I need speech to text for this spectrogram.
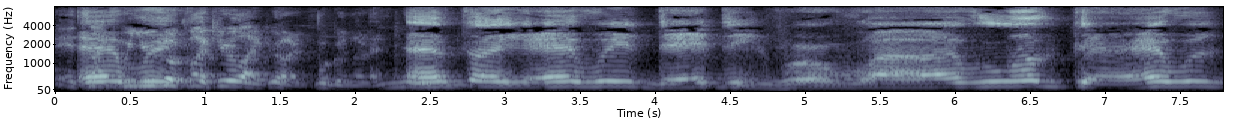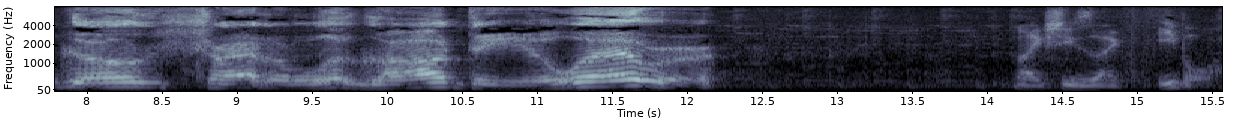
It's like when you look like you're like you're like at that. It's like every dating profile I've looked at, every girl's trying to look haughty or whatever. Like she's like evil,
